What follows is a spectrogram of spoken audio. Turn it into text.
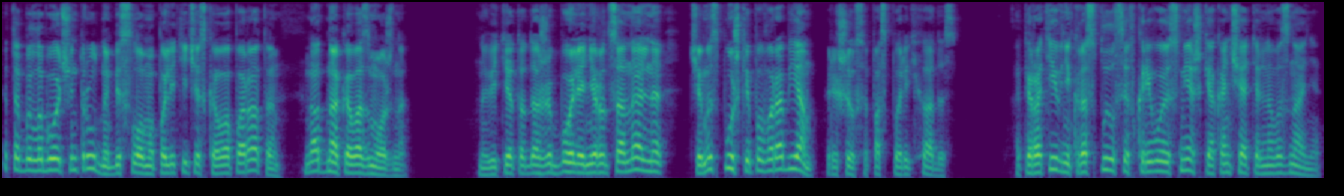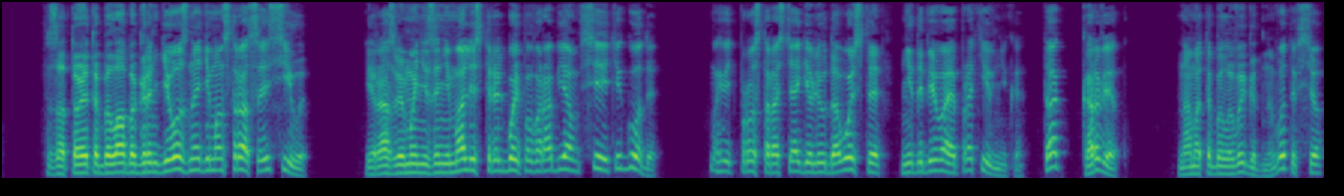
это было бы очень трудно без слома политического аппарата, но однако возможно. Но ведь это даже более нерационально, чем из пушки по воробьям, решился поспорить Хадас. Оперативник расплылся в кривой усмешке окончательного знания. Зато это была бы грандиозная демонстрация силы. И разве мы не занимались стрельбой по воробьям все эти годы? Мы ведь просто растягивали удовольствие, не добивая противника. Так, корвет? Нам это было выгодно, вот и все.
